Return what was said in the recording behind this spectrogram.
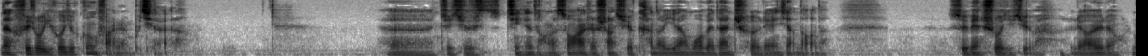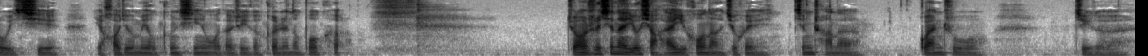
那非洲以后就更发展不起来了。呃，这就是今天早上送阿舍上学看到一辆摩拜单车联想到的。随便说几句吧，聊一聊，录一期，也好久没有更新我的这个个人的播客了。主要是现在有小孩以后呢，就会经常的关注这个。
